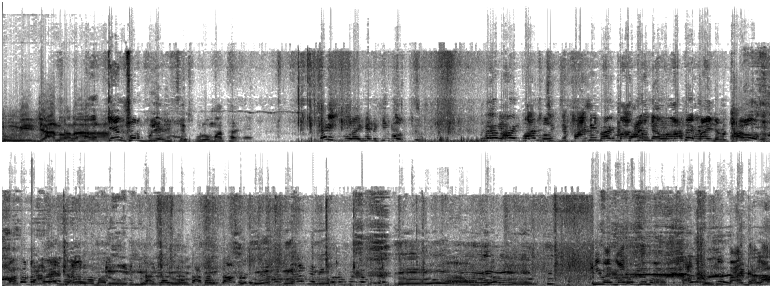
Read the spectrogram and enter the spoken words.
তুমি জানো না। টেনশন ভুলে দিচ্ছে পুরো মাথায়। এই তোরা এখানে কি করছিস ভাই পানি ছিটছে, পানি ভাই মাথায় না মাথায় পানি না ঢালো মাথা মাথায় ঢালো কি ভাই মাথা দিল পানি ঢালা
